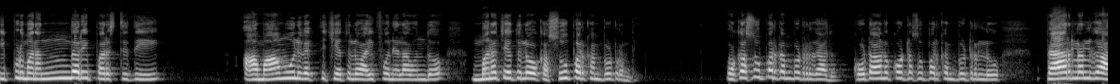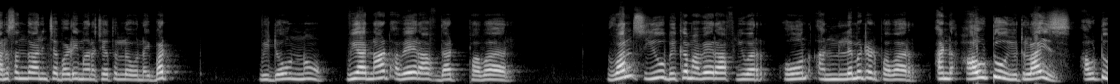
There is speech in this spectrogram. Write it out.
ఇప్పుడు మనందరి పరిస్థితి ఆ మామూలు వ్యక్తి చేతిలో ఐఫోన్ ఎలా ఉందో మన చేతిలో ఒక సూపర్ కంప్యూటర్ ఉంది. ఒక సూపర్ కంప్యూటర్ కాదు కోటాను కోట్ల సూపర్ కంప్యూటర్లు ప్యారలల్గా అనుసంధానించబడి మన చేతుల్లో ఉన్నాయి. But we don't know we are not aware of that power once you become aware of your own unlimited power and how to utilize how to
